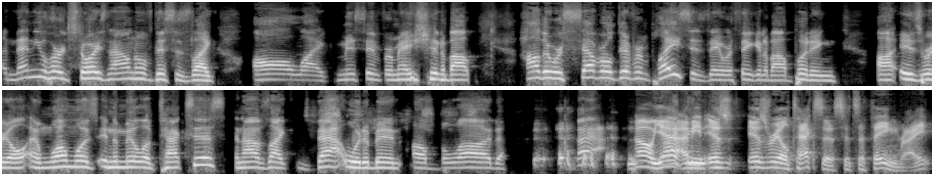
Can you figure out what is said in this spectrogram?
and then you heard stories and i don't know if this is like all like misinformation about how there were several different places they were thinking about putting uh, Israel, and one was in the middle of Texas, and I was like, that would have been a blood bath. No, yeah. I I, mean, is Israel, Texas? It's a thing, right?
